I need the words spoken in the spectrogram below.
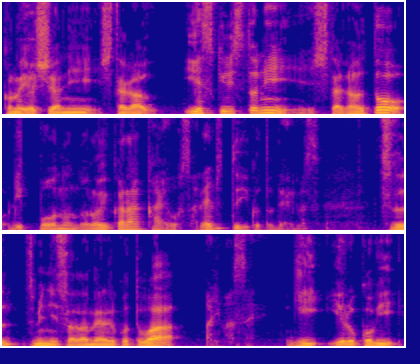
このヨシアに従う、イエス・キリストに従うと、立法の呪いから解放されるということであります。罪に定められることはありません。義、喜び、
